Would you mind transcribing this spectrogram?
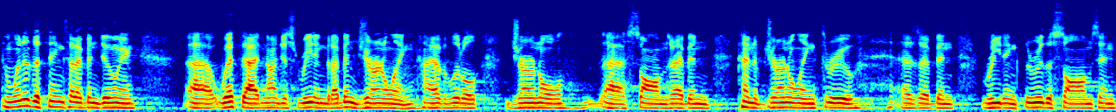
And one of the things that I've been doing uh, with that, not just reading, but I've been journaling. I have a little journal uh, Psalms, or I've been kind of journaling through as I've been reading through the Psalms. And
